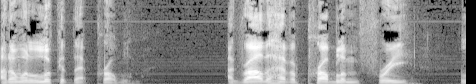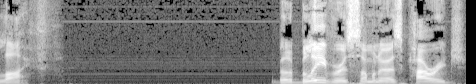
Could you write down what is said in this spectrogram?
I don't want to look at that problem. I'd rather have a problem free life. But a believer is someone who has courage,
